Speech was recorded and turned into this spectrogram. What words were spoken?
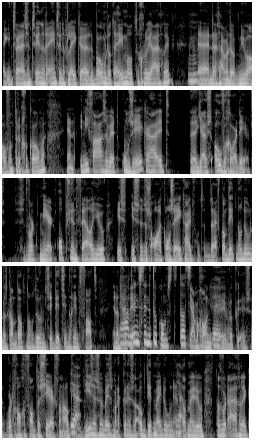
in 2020, 2021 leken de bomen tot de hemel te groeien eigenlijk. Mhm. Eh, En daar zijn we ook nu al van teruggekomen. En in die fase werd onzekerheid eh, juist overgewaardeerd. Dus het wordt meer option value, is, is dus eigenlijk onzekerheid. Want het bedrijf kan dit nog doen, dat kan dat nog doen. Zit, dit zit nog in het vat. En dat ja, wordt, winst in de toekomst. Dat ja, maar gewoon, idee. eh, we er wordt gewoon gefantaseerd van oké, Ja. hier zijn ze mee bezig, maar daar kunnen ze dan ook dit mee doen en Ja. dat mee doen. Dat wordt eigenlijk,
